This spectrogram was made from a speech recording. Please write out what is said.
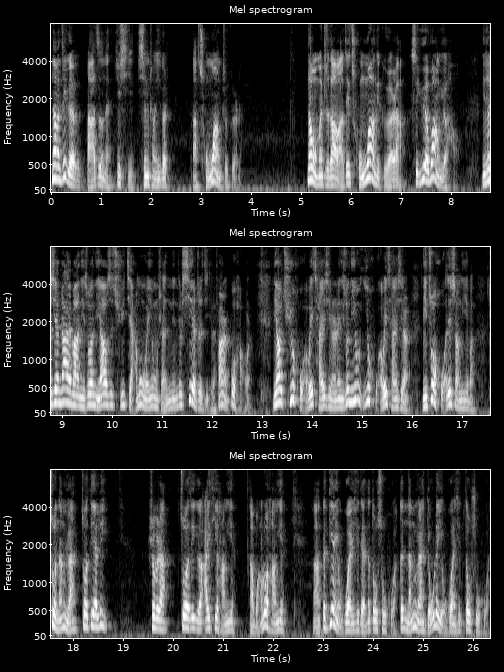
那么这个八字呢就形形成一个啊从旺之格了。那我们知道啊，这从旺的格啊是越旺越好。你说现在吧，你说你要是取甲木为用神呢，就泄自己了，反而不好了。你要取火为财星呢，你说你以火为财星，你做火的生意吧，做能源、做电力，是不是？做这个 IT 行业啊，网络行业。啊，跟电有关系的那都属火，跟能源、油类有关系都属火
